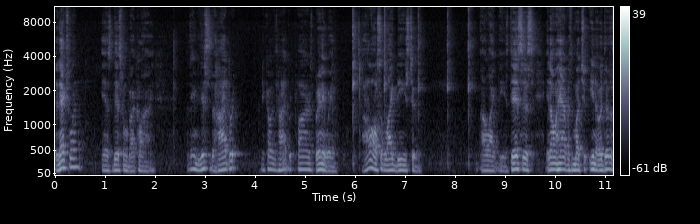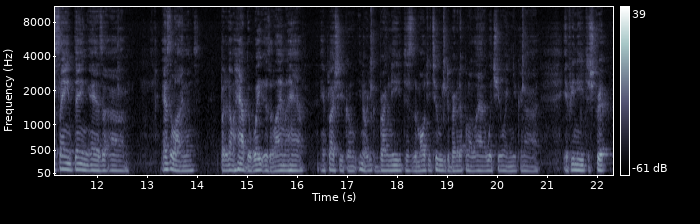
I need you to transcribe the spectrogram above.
The next one is this one by Klein. I think this is the hybrid. They call these hybrid pliers. But anyway, I also like these too. I like these. This is, it don't have as much, you know, they're the same thing as, um, as the lineman's, but it don't have the weight as a Lyman have. And plus you can, you know, you can bring these, this is a multi-tool, you can bring it up on a ladder with you and you can, uh, if you need to strip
